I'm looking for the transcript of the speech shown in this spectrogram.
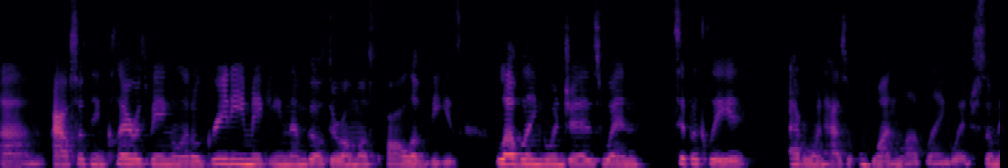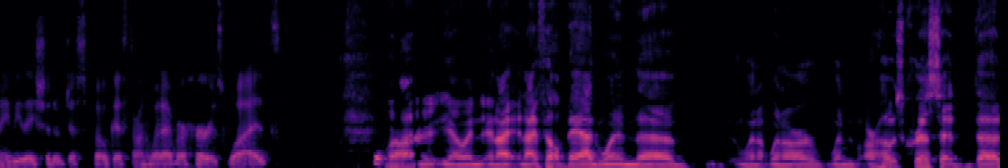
Um, I also think Clare was being a little greedy, making them go through almost all of these love languages when typically everyone has one love language. So maybe they should have just focused on whatever hers was. Well, you know, and, and I and I felt bad when uh, when when our when our host Chris said uh,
